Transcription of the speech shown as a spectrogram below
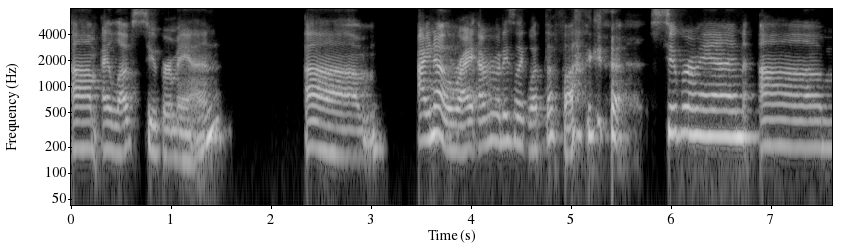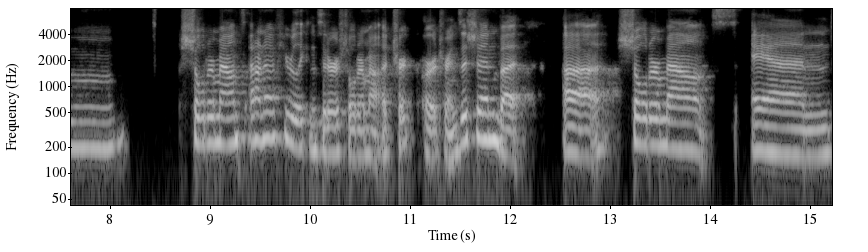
um, I love Superman. Um, I know, right? Everybody's like, what the fuck? Superman, um, shoulder mounts. I don't know if you really consider a shoulder mount a trick or a transition, but uh shoulder mounts and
